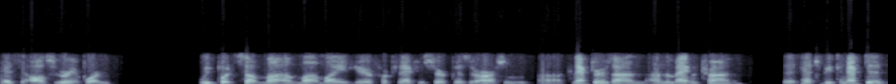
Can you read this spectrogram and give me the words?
that's also very important. We put some uh, money here for connection circuits. There are some uh, connectors on, on the magnetron that have to be connected.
